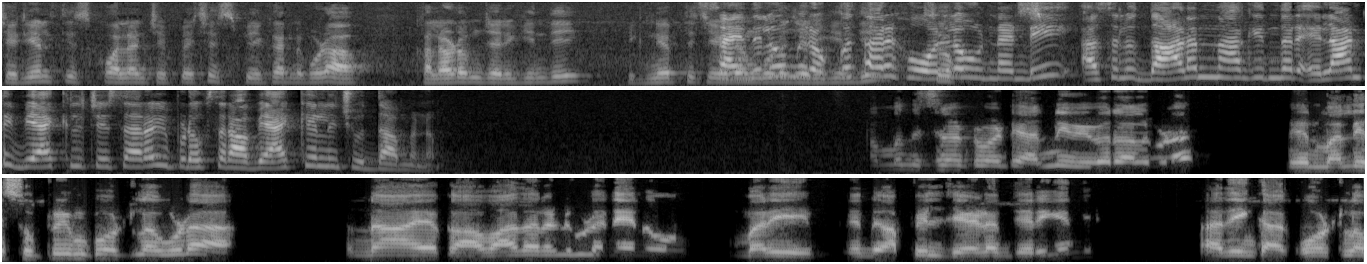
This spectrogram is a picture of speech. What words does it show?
చర్యలు తీసుకోవాలని చెప్పేసి స్పీకర్ని కూడా కలవడం జరిగింది. విజ్ఞప్తి చేయడం సైదులు కూడా మీరు జరిగింది. ఒక్కసారి హోల్డ్లో ఉండండి. అసలు దానం నాగేందర్ ఎలాంటి వ్యాఖ్యలు చేశారో ఇప్పుడు ఒకసారి ఆ వ్యాఖ్యల్ని చూద్దాం మనం. సంబంధించినటువంటి అన్ని వివరాలు కూడా నేను మళ్ళీ సుప్రీం కోర్టులో కూడా నా యొక్క వాదనని కూడా నేను మరి నేను అప్పీల్ చేయడం జరిగింది. అది ఇంకా కోర్టులో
